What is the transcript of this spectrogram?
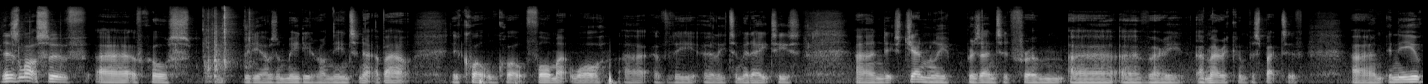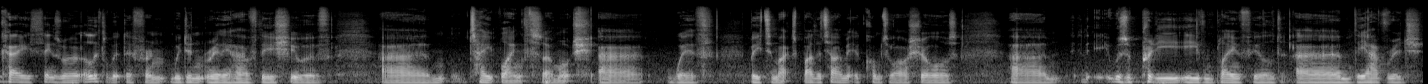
There's lots of, uh, of course, videos and media on the internet about the quote-unquote format war uh, of the early to mid-80s and it's generally presented from uh, a very American perspective. Um, in the UK things were a little bit different. We didn't really have the issue of um, tape length so much uh, with Betamax. By the time it had come to our shores um, it was a pretty even playing field. Um, the average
